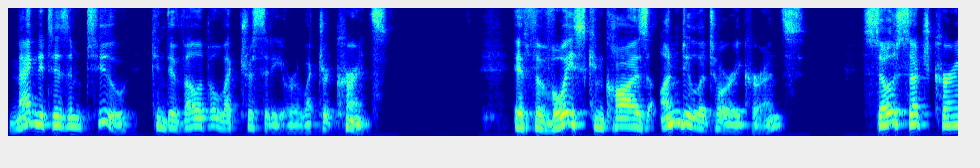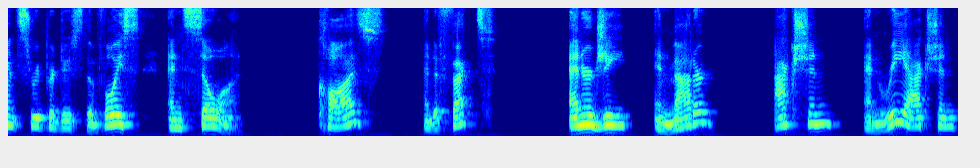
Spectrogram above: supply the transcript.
magnetism too can develop electricity or electric currents. If the voice can cause undulatory currents, so such currents reproduce the voice, and so on. Cause and effect, energy and matter, action and reaction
